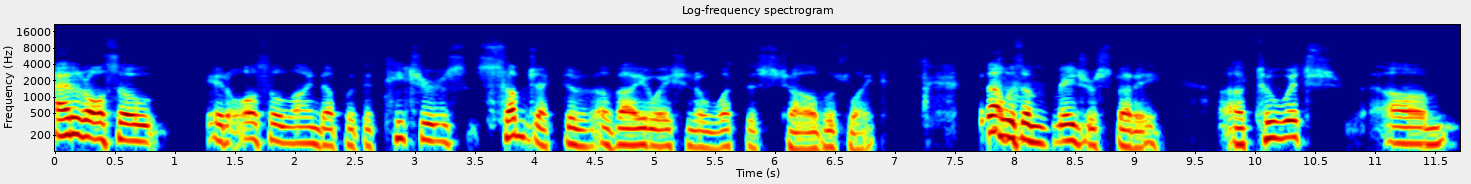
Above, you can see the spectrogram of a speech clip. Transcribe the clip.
And it also it also lined up with the teacher's subjective evaluation of what this child was like. That was hmm a major study uh, to which um,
